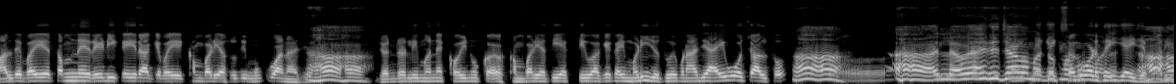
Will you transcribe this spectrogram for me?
માલદેભાઈએ તમને રેડી કર્યા કે ભાઈ ખંભાળિયા સુધી મૂકવાના છે. જનરલી મને કોઈનું ક- ખંભાળિયાથી એક્ટિવા કે કઈ મળી જતું હોય પણ આજે આવ્યો ચાલતો. હા હા. એટલે હવે અહીંથી જવા ને ટૂંકમાં સગવડ થઈ જાય છે મારી.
